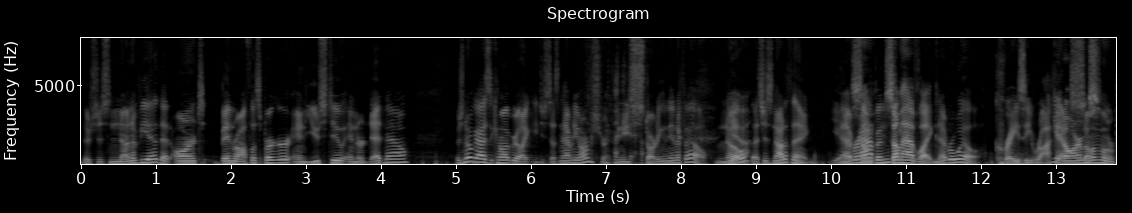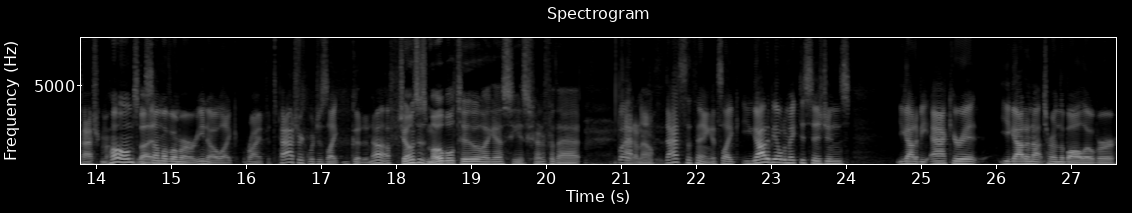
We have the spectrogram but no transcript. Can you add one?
There's just none of you that aren't Ben Roethlisberger and used to and are dead now. There's no guys that come up here like he just doesn't have any arm strength and he's starting in the NFL. No, Yeah. that's just not a thing. Yeah. never some, happens. Some have like never will. crazy rocket Yeah, arms. Some of them are Patrick Mahomes, But- and some of them are you know like Ryan Fitzpatrick, which is like good enough. Jones is mobile too. I guess he gets credit for that. But I don't know. That's the thing. It's like you got to be able to make decisions. You got to be accurate. You got to not turn the ball over.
